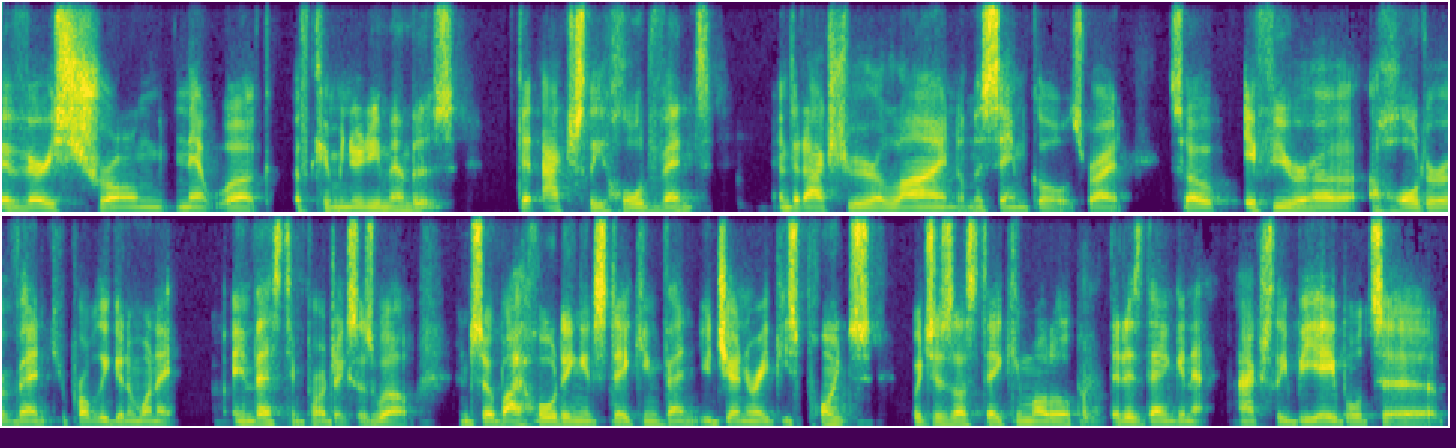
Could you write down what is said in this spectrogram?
a very strong network of community members that actually hold Vent and that actually are aligned on the same goals, right? So if you're a, a holder of Vent, you're probably going to want to invest in projects as well. And so by holding and staking Vent, you generate these points, which is our staking model that is then going to actually be able to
